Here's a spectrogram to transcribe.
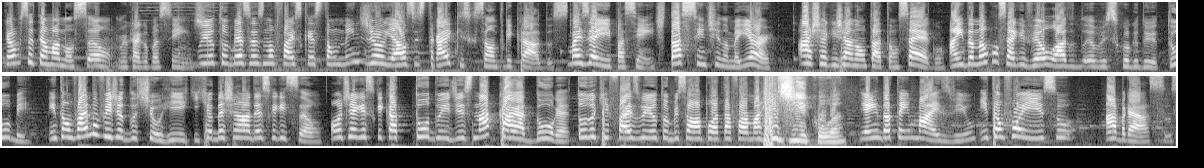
Pra você ter uma noção, meu caro paciente, o YouTube às vezes não faz questão nem de olhar os strikes que são aplicados. Mas e aí, paciente, tá se sentindo melhor? Acha que já não tá tão cego? Ainda não consegue ver o lado do escuro do YouTube? Então vai no vídeo do tio Rick que eu deixei na descrição, onde ele explica tudo e diz na cara dura tudo que faz o YouTube ser uma plataforma ridícula. E ainda tem mais, viu? Então foi isso. Abraços.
